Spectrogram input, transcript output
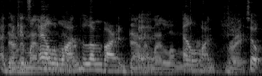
I think it's L1, lumbar. lumbar. down uh, in my lumbar. L1. Right. So,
